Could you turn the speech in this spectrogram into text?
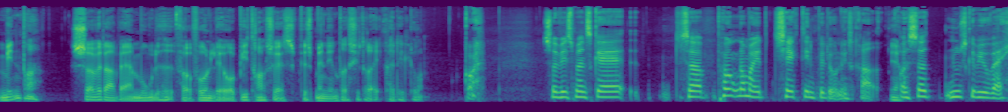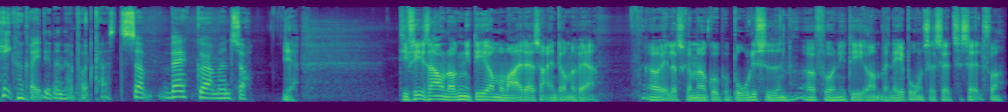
mindre, så vil der være mulighed for at få en lavere bidragssats, hvis man ændrer sit realkreditlån. Godt. Så hvis man skal... Så punkt nummer et, tjek din belåningsgrad. Ja. Og så, nu skal vi jo være helt konkret i den her podcast. Så hvad gør man så? Ja. De fleste har jo nok en idé om, hvor meget deres ejendom er værd. Og ellers skal man jo gå på boligsiden og få en idé om, hvad naboen skal sætte til salg for,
